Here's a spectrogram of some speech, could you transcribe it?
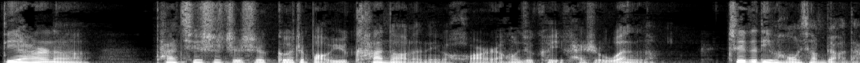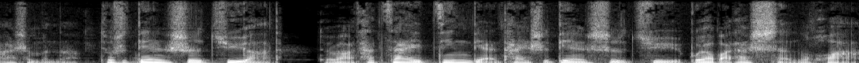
第二呢，他其实只是隔着宝玉看到了那个花然后就可以开始问了。这个地方我想表达什么呢？就是电视剧啊，对吧？它再经典，它也是电视剧，不要把它神化。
